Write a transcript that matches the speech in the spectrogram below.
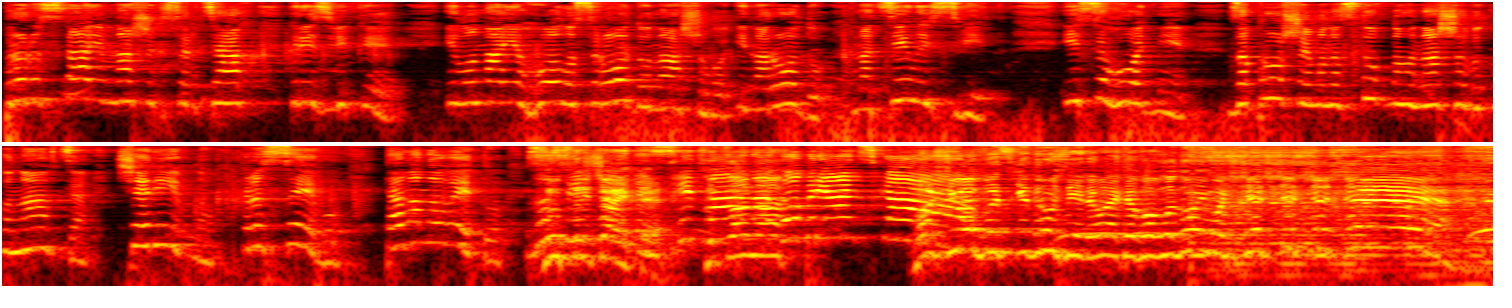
проростає в наших серцях крізь віки і лунає голос роду нашого і народу на цілий світ. І сьогодні запрошуємо наступного нашого виконавця, чарівну, красиву, талановиту. Зустрічайте! Світлана, Добрянська! Ваші облицькі друзі, давайте поаплодуємо ще, ще, ще, ще!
